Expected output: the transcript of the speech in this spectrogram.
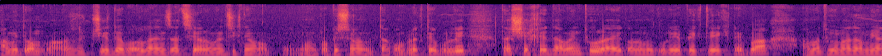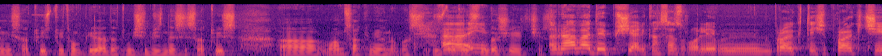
ამიტომ გვჭირდება ორგანიზაცია რომელიც იქნება პროფესიონალურად დაკომპლექტებული და შეხედავენ თუ რა ეკონომიკური ეფექტი ექნება ამა თუ იმ ადამიანისათვის თვითონ პირადად მისი ბიზნესისათვის ამ საქმიანობას. ზუსტად ის უნდა შეირჩეს რა ვადებში არის განსაზღვრული პროექტის პროექტში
